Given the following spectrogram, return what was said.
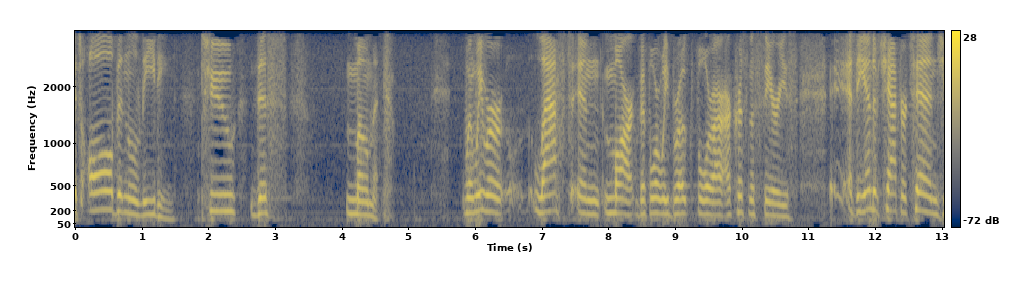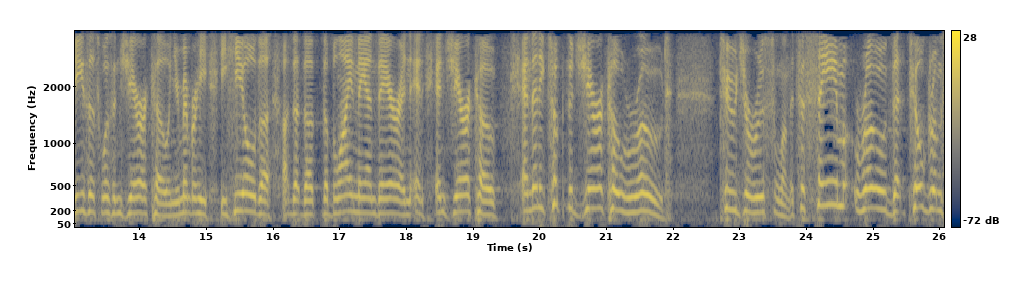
It's all been leading to this moment. When we were last in Mark, before we broke for our, our Christmas series, at the end of chapter 10, Jesus was in Jericho, and you remember he, he healed the, uh, the, the, the, blind man there in, in, in Jericho. And then he took the Jericho road to Jerusalem. It's the same road that pilgrims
